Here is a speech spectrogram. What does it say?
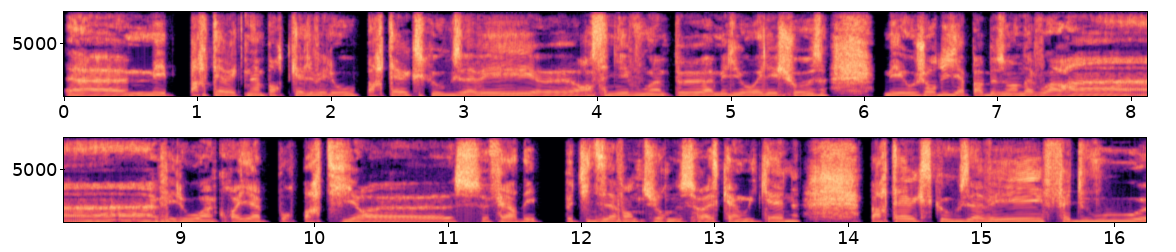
mais partez avec n'importe quel vélo, partez avec ce que vous avez, renseignez-vous un peu, améliorez les choses. Mais aujourd'hui, il n'y a pas besoin d'avoir un, un, vélo incroyable pour partir se faire des petites aventures, ne serait-ce qu'un week-end. Partez avec ce que vous avez, faites-vous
